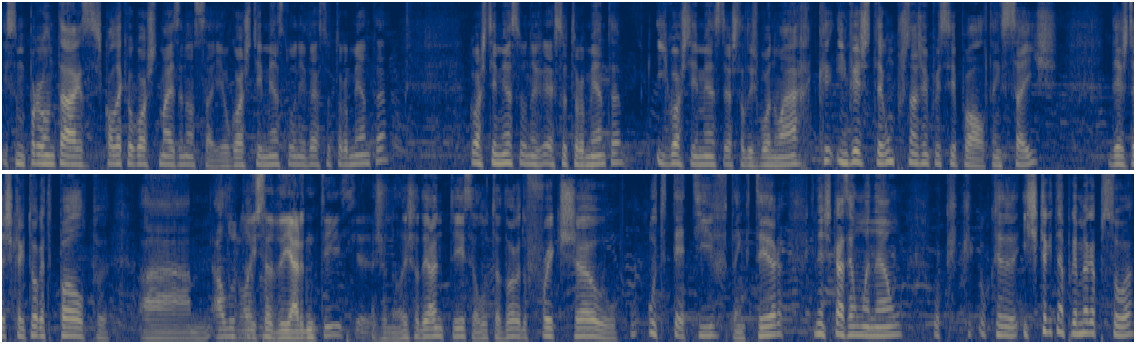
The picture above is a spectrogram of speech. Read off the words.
E se me perguntares qual é que eu gosto mais, eu não sei. Eu gosto imenso do universo do Tormenta, Gosto imenso do universo Tormenta e gosto imenso desta Lisboa no ar, que em vez de ter um personagem principal, tem seis, desde a escritora de Pulp à, à. Jornalista do Diário de Notícias. A jornalista do Diário de Notícias, a lutadora do Freak Show, o, o, detetive tem que ter, que neste caso é um anão, o que, o que, escrito na primeira pessoa,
